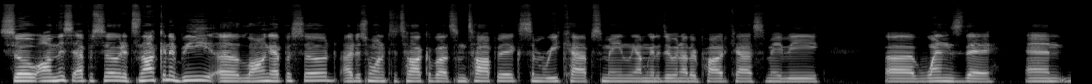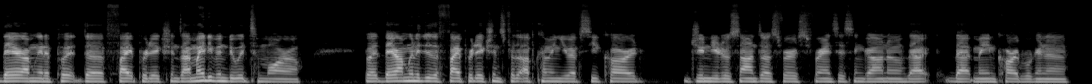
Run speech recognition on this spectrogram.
So, on this episode, it's not going to be a long episode. I just wanted to talk about some topics, some recaps mainly. I'm going to do another podcast maybe uh, Wednesday, and there I'm going to put the fight predictions. I might even do it tomorrow, but there I'm going to do the fight predictions for the upcoming UFC card. Junior Dos Santos versus Francis Ngannou. That that main card we're gonna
